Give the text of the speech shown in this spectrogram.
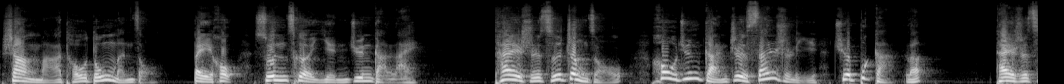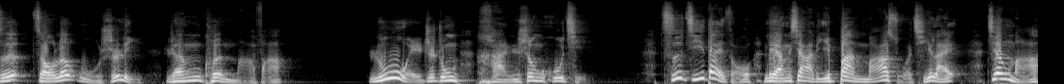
上马投东门走。背后，孙策引军赶来，太史慈正走，后军赶至三十里，却不赶了。太史慈走了五十里，人困马乏，芦苇之中喊声呼起，慈急带走两下里绊马索齐来，将马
